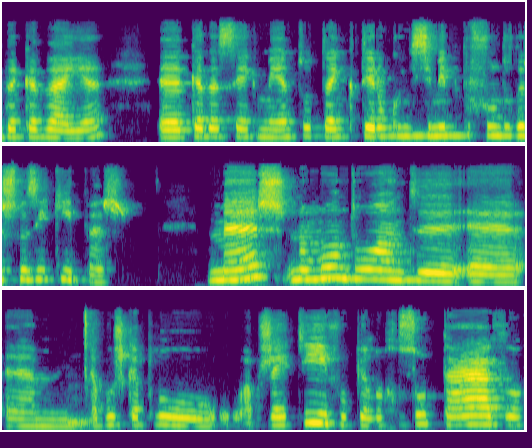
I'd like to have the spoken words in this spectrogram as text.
da cadeia, uh, cada segmento tem que ter um conhecimento profundo das suas equipas mas no mundo onde eh, um, a busca pelo objetivo, pelo resultado,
